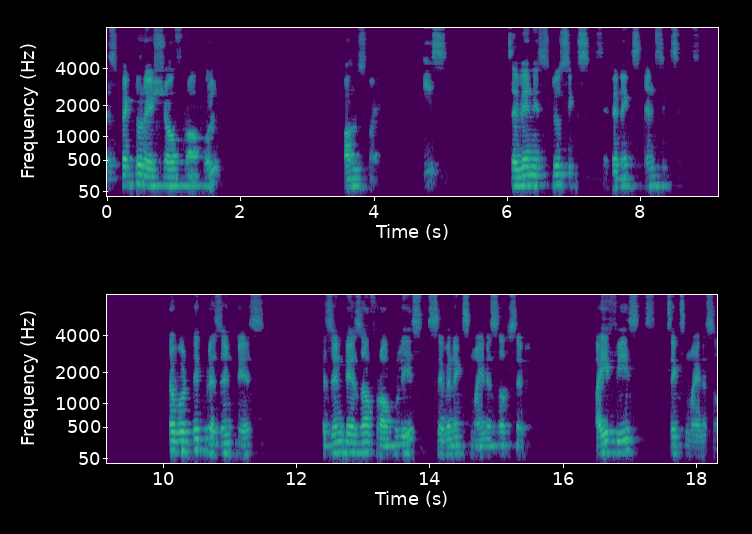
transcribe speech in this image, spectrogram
respect to ratio of Rahul, Rahul's wife is 7 is to 6, 7x and 6x. About the present is, present age of Rahul is 7x minus of 7. Wife is 6 minus of.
